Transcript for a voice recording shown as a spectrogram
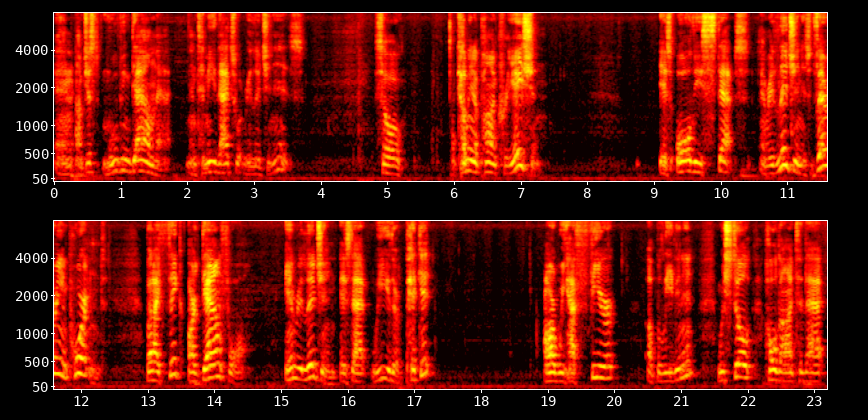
And I'm just moving down that. And to me, that's what religion is. So, coming upon creation is all these steps. And religion is very important. But I think our downfall in religion is that we either pick it or we have fear of believing it. We still hold on to that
